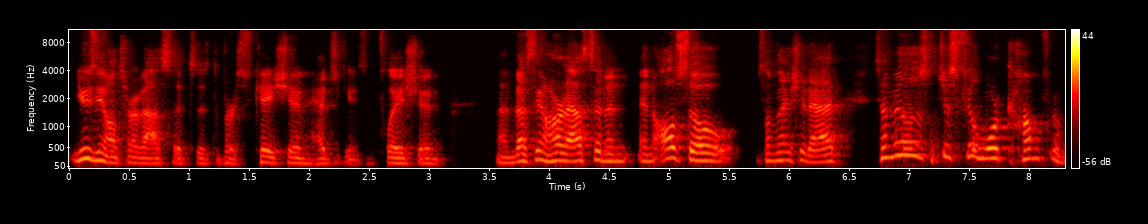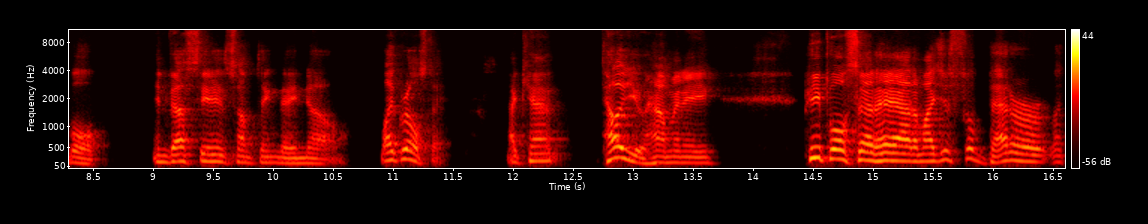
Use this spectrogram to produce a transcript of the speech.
using alternative assets is diversification, hedge against inflation, investing in hard asset, and, and also something I should add, some people just feel more comfortable investing in something they know, like real estate. I can't tell you how many people said, Hey, Adam, I just feel better like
